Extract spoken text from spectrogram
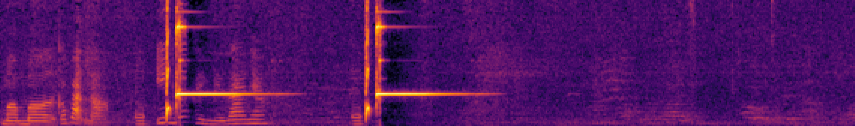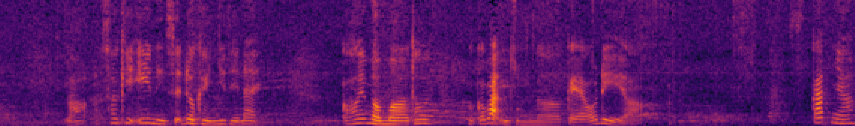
mờ mờ các bạn à, in các hình này ra nha. Đó sau khi in thì sẽ được hình như thế này. Ờ, hơi mờ mờ thôi. Rồi các bạn dùng à, kéo để à, cắt nhá.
